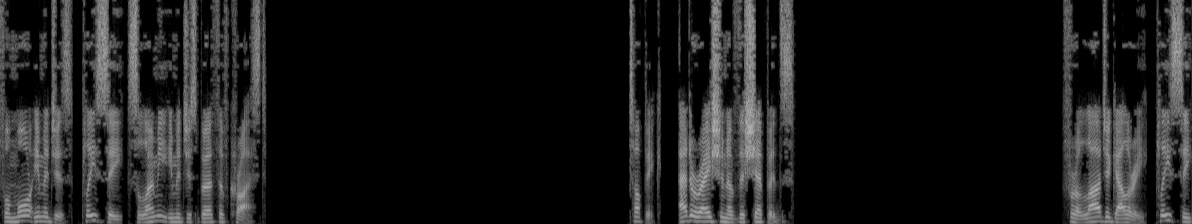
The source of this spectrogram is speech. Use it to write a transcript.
For more images, please see, Salome Images Birth of Christ. Topic: Adoration of the Shepherds. For a larger gallery, please see,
